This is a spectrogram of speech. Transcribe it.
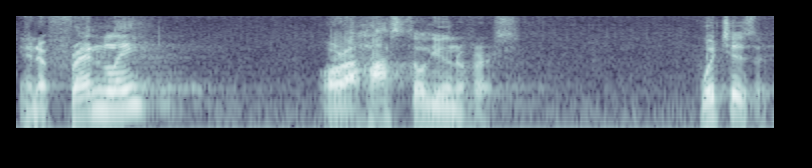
in a friendly or a hostile universe? Which is it?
